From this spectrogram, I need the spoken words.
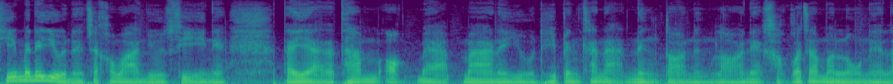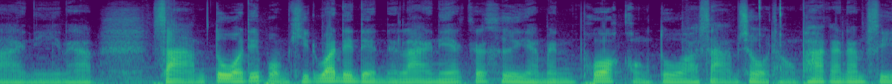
ที่ไม่ได้อยู่ในจักรวาล UC เนี่ย แต่อยากจะทำออกแบบมาในอยู่ที่เป็นขนาด 1 ต่อ 100 เนี่ย เขาก็จะมาลงในลายนี้นะครับ 3 ตัวที่ผมคิดว่าเด่นๆในลายนี้ก็คืออย่างเป็นพวกของตัว 3 โฉดของภาคกันดั้มซี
